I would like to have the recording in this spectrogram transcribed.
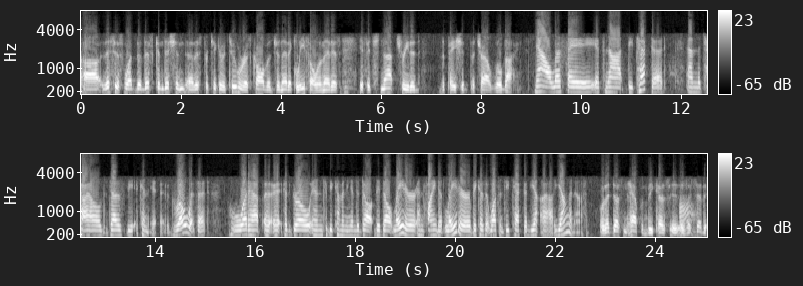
uh, this is what the, this condition, uh, this particular tumor is called the genetic lethal, and that is, if it's not treated, the patient, the child will die. Now, let's say it's not detected. and the child does be, can uh, grow with it, what hap- uh, it could grow into becoming an adult, the adult later and find it later because it wasn't detected y- uh, young enough. Well, that doesn't happen because, as Oh. I said,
